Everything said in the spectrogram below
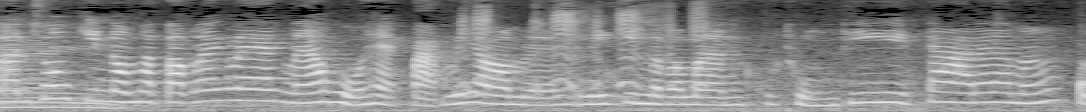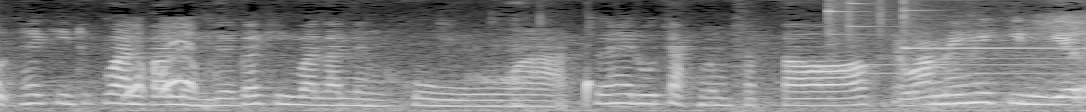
ตอนช่วงกินนมสต๊อกแรกๆ นะโหแหกปากไม่ยอมเลยอันนี้กินมาประมาณถุงที่เก้าได้แล้วมั้งฝึกให้กินทุกวันตอนหนึ่งเดือนก็กินวันละหนึ่งขวดเพื่อให้รู้จักนมสต๊อก แต่ว่าไม่ให้กินเยอะ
